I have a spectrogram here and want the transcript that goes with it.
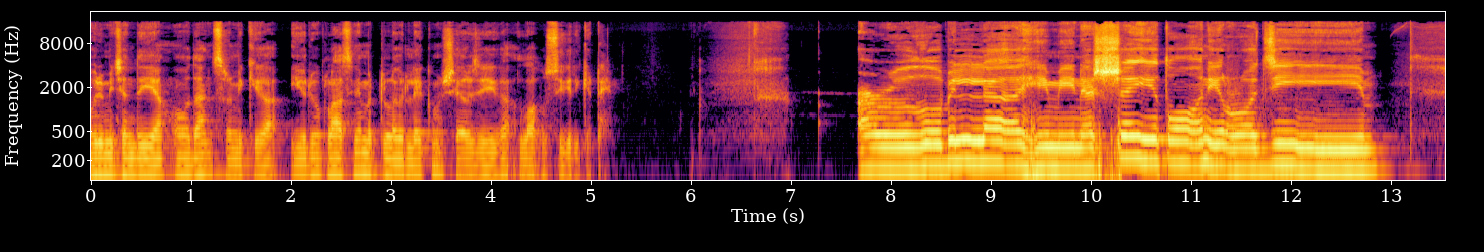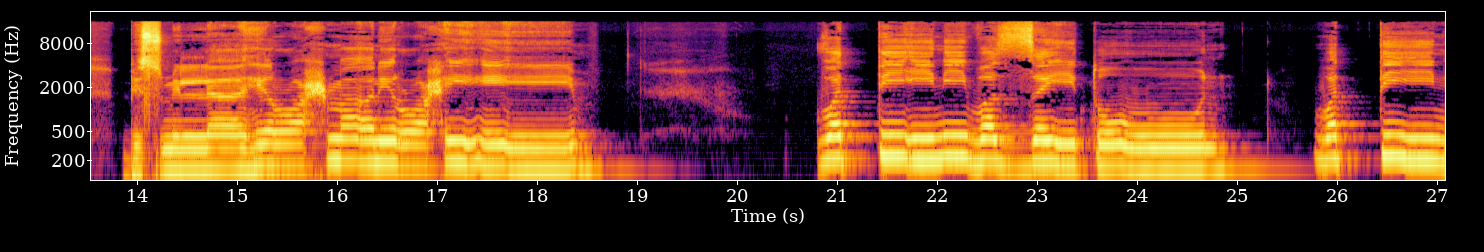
ഒരുമിച്ച് എന്ത് ചെയ്യുക ഓതാൻ ശ്രമിക്കുക ഈ ഒരു ക്ലാസ്സിനെ മറ്റുള്ളവരിലേക്കും ഷെയർ ചെയ്യുക അള്ളാഹു സ്വീകരിക്കട്ടെ أعوذ بالله من الشيطان الرجيم بسم الله الرحمن الرحيم والتين والزيتون والتين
